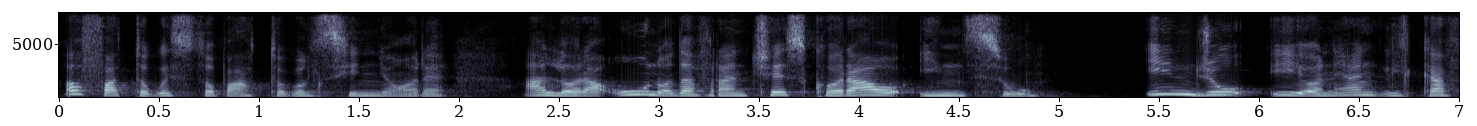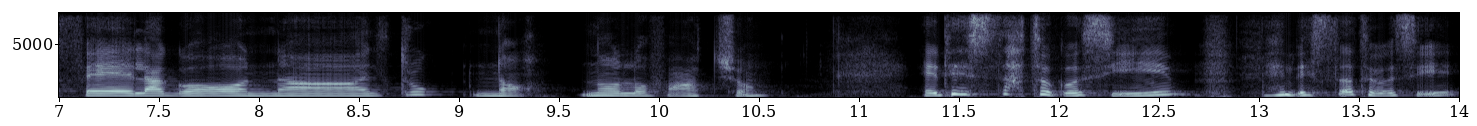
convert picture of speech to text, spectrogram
Ho fatto questo patto col Signore. Allora, uno da Francesco Rao in su. In giù io neanche il caffè, la gonna, il trucco, no, non lo faccio. Ed è stato così, ed è stato così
